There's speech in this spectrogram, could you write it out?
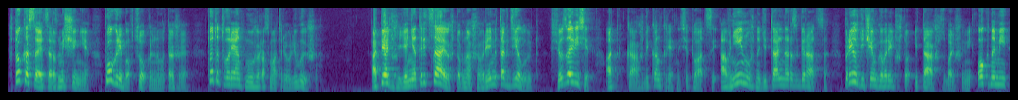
Что касается размещения погреба в цокольном этаже, то этот вариант мы уже рассматривали выше. Опять же, я не отрицаю, что в наше время так делают. Все зависит от каждой конкретной ситуации, а в ней нужно детально разбираться, прежде чем говорить, что этаж с большими окнами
